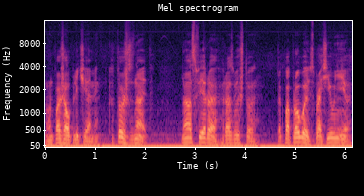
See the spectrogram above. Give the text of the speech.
Он пожал плечами. Кто ж знает. Ну, а сфера разве что. Так попробуй, спроси у нее.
